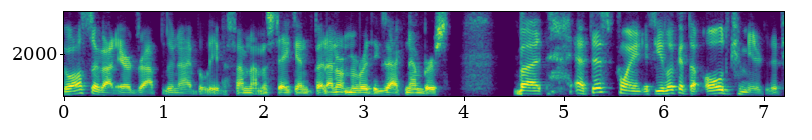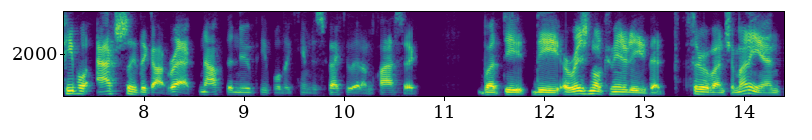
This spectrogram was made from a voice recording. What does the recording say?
who also got airdropped Luna, I believe, if I'm not mistaken, but I don't remember the exact numbers. But at this point, if you look at the old community, the people actually that got wrecked, not the new people that came to speculate on Classic, but the the original community that threw a bunch of money in,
